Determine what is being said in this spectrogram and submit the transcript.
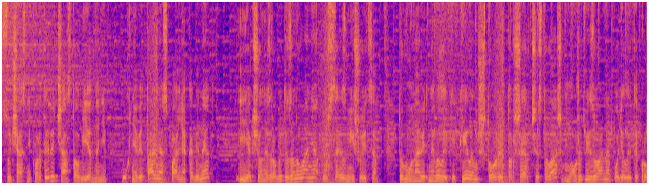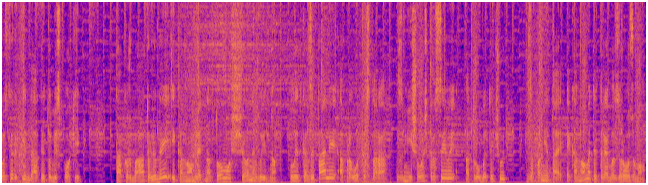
Сучасні квартири часто об'єднані: кухня, вітальня, спальня, кабінет. І якщо не зробити зонування, усе змішується. Тому навіть невеликий килим, штори, торшер чи стелаж можуть візуально поділити простір і дати тобі спокій. Також багато людей економлять на тому, що не видно. Плитка з Італії, а проводка стара. Змішувач красивий, а труби течуть. Запам'ятай, економити треба з розумом.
